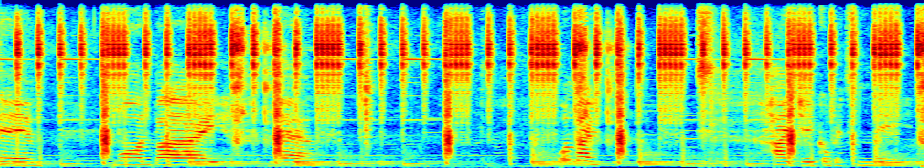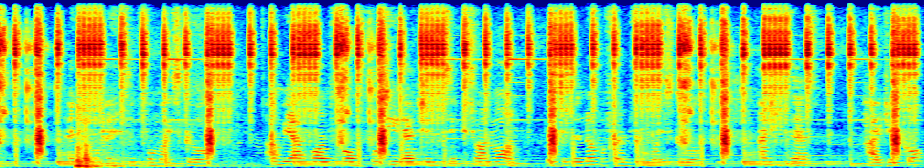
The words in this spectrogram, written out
Um, one by, um, one by, hi Jacob, it's me, another person from my school. And we have one from Footy Legend 611, which is another friend from my school. And he says, hi Jacob,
